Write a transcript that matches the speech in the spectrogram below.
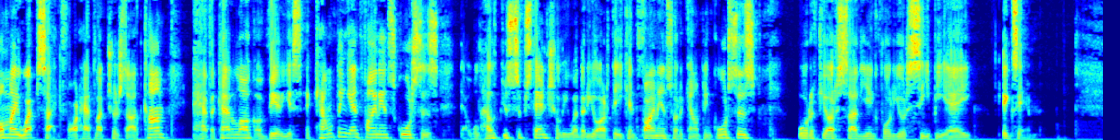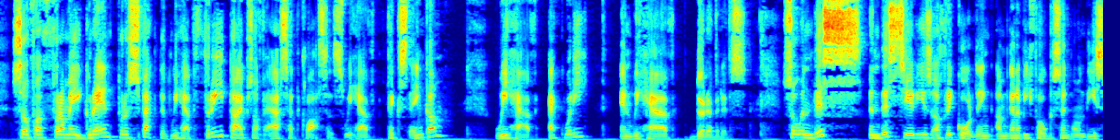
On my website, farhatlectures.com, I have a catalog of various accounting and finance courses that will help you substantially, whether you are taking finance or accounting courses, or if you are studying for your CPA exam. So for, from a grant perspective, we have three types of asset classes. We have fixed income, we have equity, and we have derivatives. So in this in this series of recording, I'm going to be focusing on these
